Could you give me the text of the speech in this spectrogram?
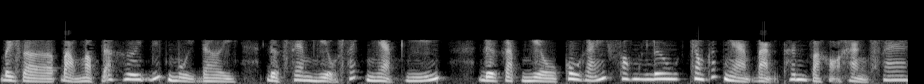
Bây giờ Bảo Ngọc đã hơi biết mùi đời, được xem nhiều sách nhạc nhí, được gặp nhiều cô gái phong lưu trong các nhà bạn thân và họ hàng xa,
